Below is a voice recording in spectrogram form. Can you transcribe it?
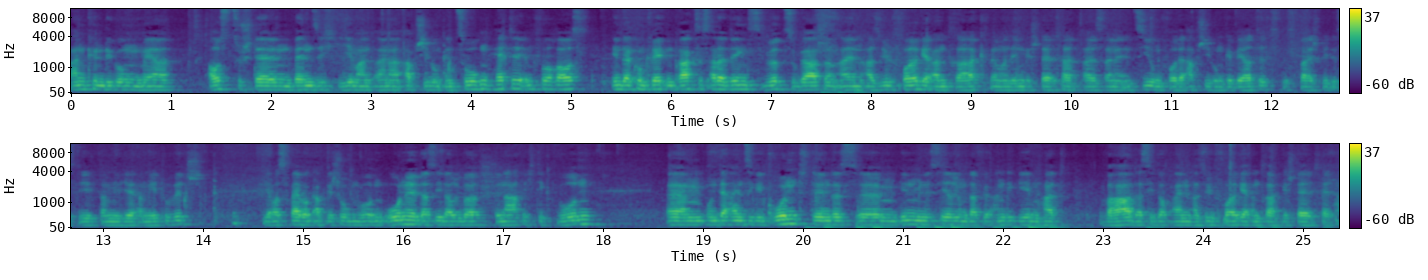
Ankündigungen mehr auszustellen, wenn sich jemand einer Abschiebung entzogen hätte im Voraus. In der konkreten Praxis allerdings wird sogar schon ein Asylfolgeantrag, wenn man den gestellt hat, als eine Entziehung vor der Abschiebung gewertet. Das Beispiel ist die Familie Ametovic, die aus Freiburg abgeschoben wurden, ohne dass sie darüber benachrichtigt wurden. Ähm, und der einzige Grund, den das ähm, Innenministerium dafür angegeben hat, war, dass sie doch einen Asylfolgeantrag gestellt hätten.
